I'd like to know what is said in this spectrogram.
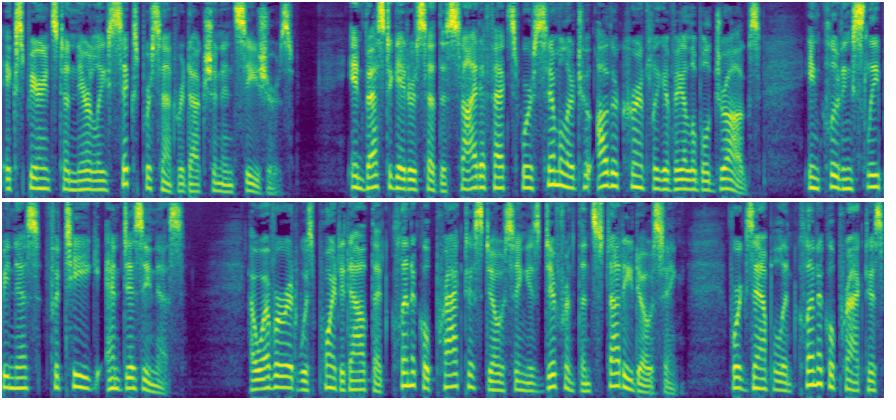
experienced a nearly 6% reduction in seizures. Investigators said the side effects were similar to other currently available drugs, including sleepiness, fatigue, and dizziness. However, it was pointed out that clinical practice dosing is different than study dosing. For example, in clinical practice,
